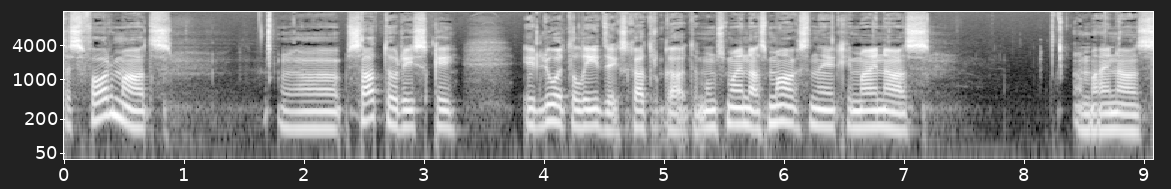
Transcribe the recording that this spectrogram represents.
tas formāts saturiski ir ļoti līdzīgs katru gadu. Mums mainās mākslinieki, mainās, mainās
